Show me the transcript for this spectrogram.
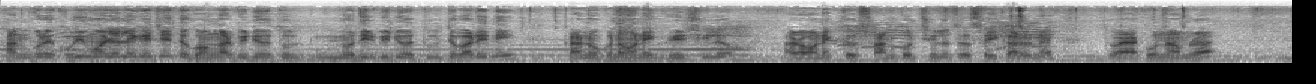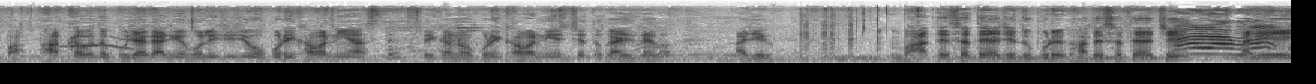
স্নান করে খুবই মজা লেগেছে তো গঙ্গার ভিডিও তুল নদীর ভিডিও তুলতে পারিনি কারণ ওখানে অনেক ভিড় ছিল আর অনেক কেউ স্নান করছিল তো সেই কারণে। তো এখন আমরা ভাত খাব তো পূজাকে আজকে বলেছি যে ওপরেই খাবার নিয়ে আসতে সেই কারণে ওপরেই খাবার নিয়ে এসছে তো গাইজ দেখো আজকে ভাতের সাথে আছে দুপুরে ভাতের সাথে আছে আজ এই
